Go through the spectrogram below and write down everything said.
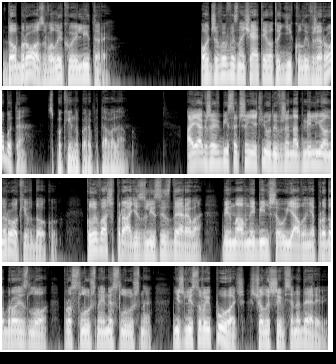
Добро з великої літери. Отже, ви визначаєте його тоді, коли вже робите? спокійно перепитав Адам. А як же в біса чинять люди вже над мільйон років доку? Коли ваш прадід зліз із дерева, він мав не більше уявлення про добро і зло, про слушне і неслушне, ніж лісовий пугач, що лишився на дереві.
